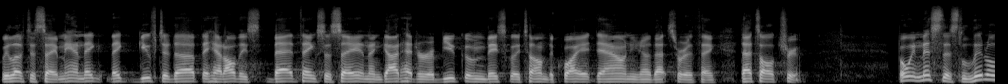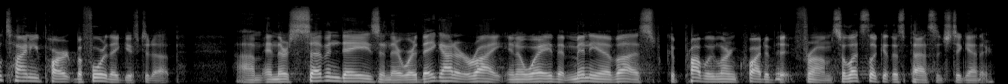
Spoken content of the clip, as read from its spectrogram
We love to say, man, they, they goofed it up. They had all these bad things to say, and then God had to rebuke them and basically tell them to quiet down, you know, that sort of thing. That's all true. But we miss this little tiny part before they goofed it up. Um, and there's seven days in there where they got it right in a way that many of us could probably learn quite a bit from. So let's look at this passage together.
